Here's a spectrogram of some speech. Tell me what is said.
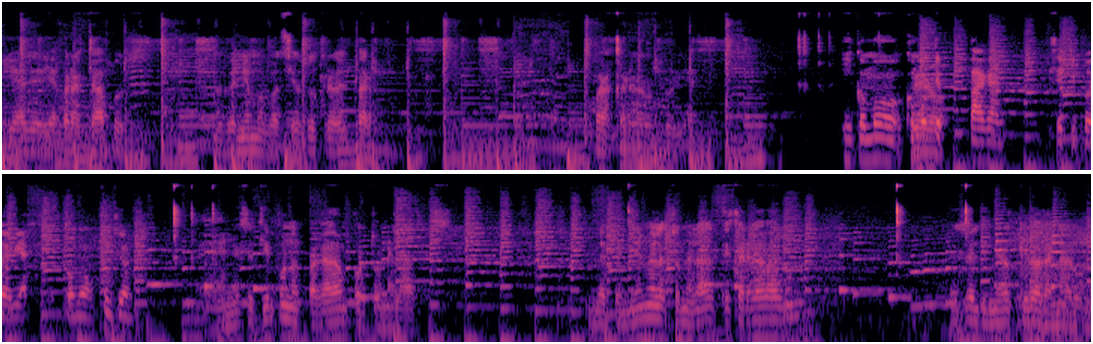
Y ya de allá para acá, pues nos veníamos vacíos otra vez para, para cargar otro día. ¿Y cómo, cómo Pero- te pagan ese tipo de viajes? ¿Cómo funciona? En ese tiempo nos pagaban por toneladas. Dependiendo de las toneladas que cargaba uno, es el dinero que iba a ganar uno.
